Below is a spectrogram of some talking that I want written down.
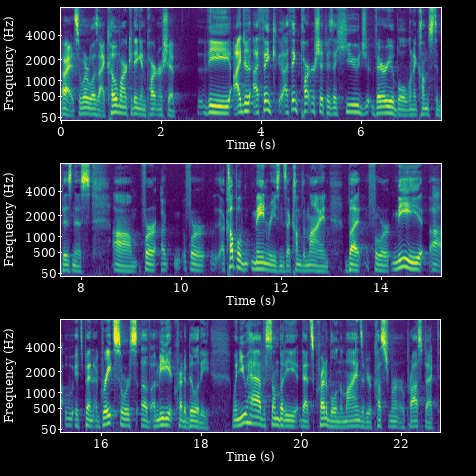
all right. So where was I? Co-marketing and partnership the I, just, I think I think partnership is a huge variable when it comes to business um, for a, for a couple main reasons that come to mind. But for me, uh, it's been a great source of immediate credibility. When you have somebody that's credible in the minds of your customer or prospect,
